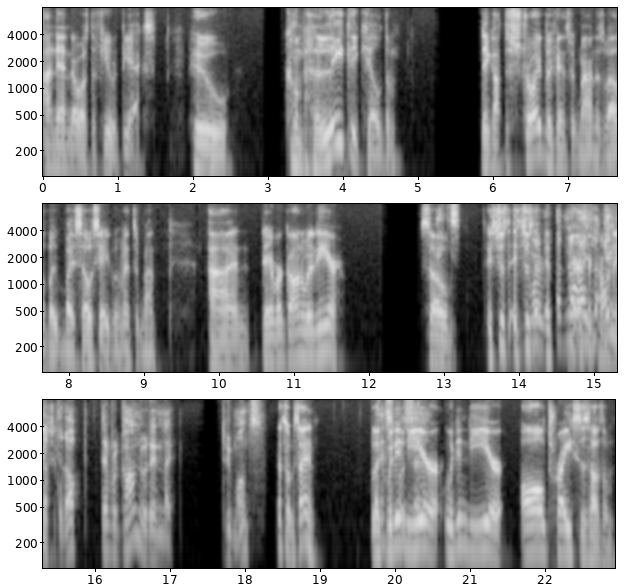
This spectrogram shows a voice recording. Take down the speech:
and then there was the feud with DX, who completely killed them. They got destroyed by Vince McMahon as well, by, by associating with Vince McMahon, and they were gone within a year. So it's, It's- just it's just were- a, a uh, no, I, perfect I combination. looked it up. They were gone within like two months. That's what I'm saying. Like This within was, the uh, year, within the year, all traces of them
